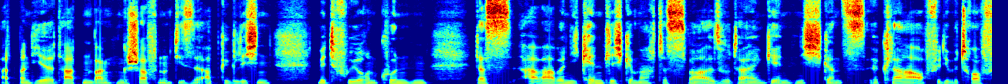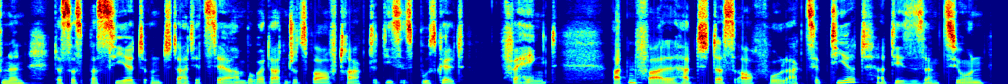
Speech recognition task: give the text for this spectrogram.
hat man hier Datenbanken geschaffen und diese abgeglichen mit früheren Kunden. Das war aber nie kenntlich gemacht. Das war also dahingehend nicht ganz äh, klar, auch für die Betroffenen, dass das passiert. Und da hat jetzt der Hamburger Datenschutzbeauftragte dieses Bußgeld verhängt. Vattenfall hat das auch wohl akzeptiert, hat diese Sanktion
